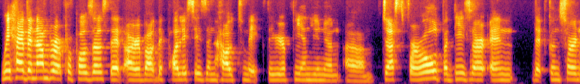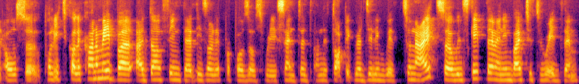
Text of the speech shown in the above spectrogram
We have a number of proposals that are about the policies and how to make the European Union um, just for all, but these are, and that concern also political economy, but I don't think that these are the proposals really centered on the topic we're dealing with tonight. So we'll skip them and invite you to read them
